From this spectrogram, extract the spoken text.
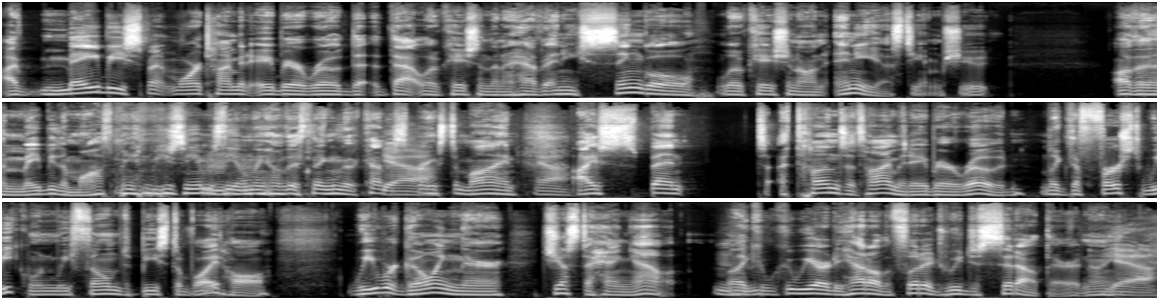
I've maybe spent more time at Abair Road that that location than I have any single location on any STM shoot. Other than maybe the Mothman Museum is the only other thing that kind of Mm-hmm. Yeah. springs to mind. Yeah. I spent t- tons of time at Abair Road. Like the first week when we filmed Beast of Whitehall, we were going there just to hang out. Mm-hmm. Like we already had all the footage. We just sit out there at night. Yeah.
